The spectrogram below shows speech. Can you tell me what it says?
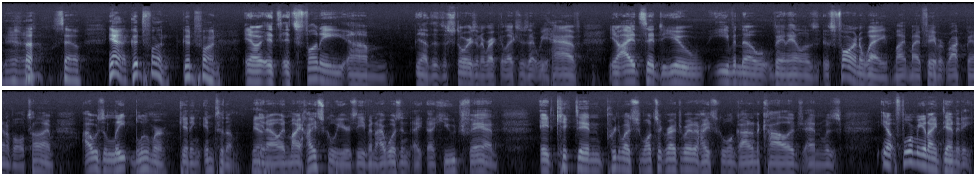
you know. so yeah, good fun, good fun. you know, it's it's funny. Um, you know, the, the stories and the recollections that we have. You know, I had said to you, even though Van Halen is, is far and away my, my favorite rock band of all time, I was a late bloomer getting into them. Yeah. You know, in my high school years, even I wasn't a, a huge fan. It kicked in pretty much once I graduated high school and got into college, and was, you know, forming an identity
